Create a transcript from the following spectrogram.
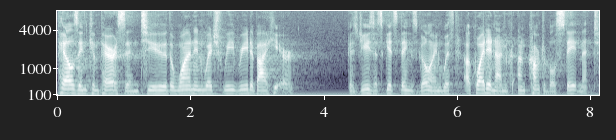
pales in comparison to the one in which we read about here. Because Jesus gets things going with a, quite an un- uncomfortable statement.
